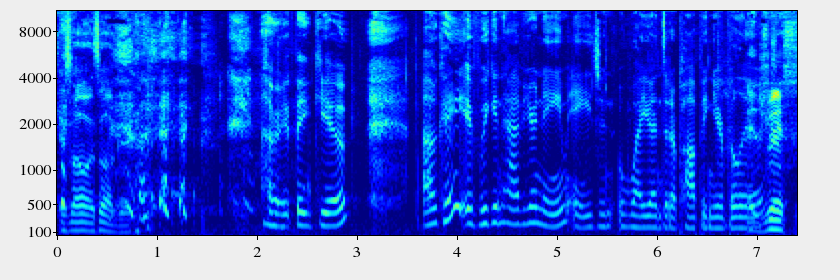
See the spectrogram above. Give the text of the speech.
it's all it's all good. All right, thank you. Okay, if we can have your name, age, and why you ended up popping your balloon. Address.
